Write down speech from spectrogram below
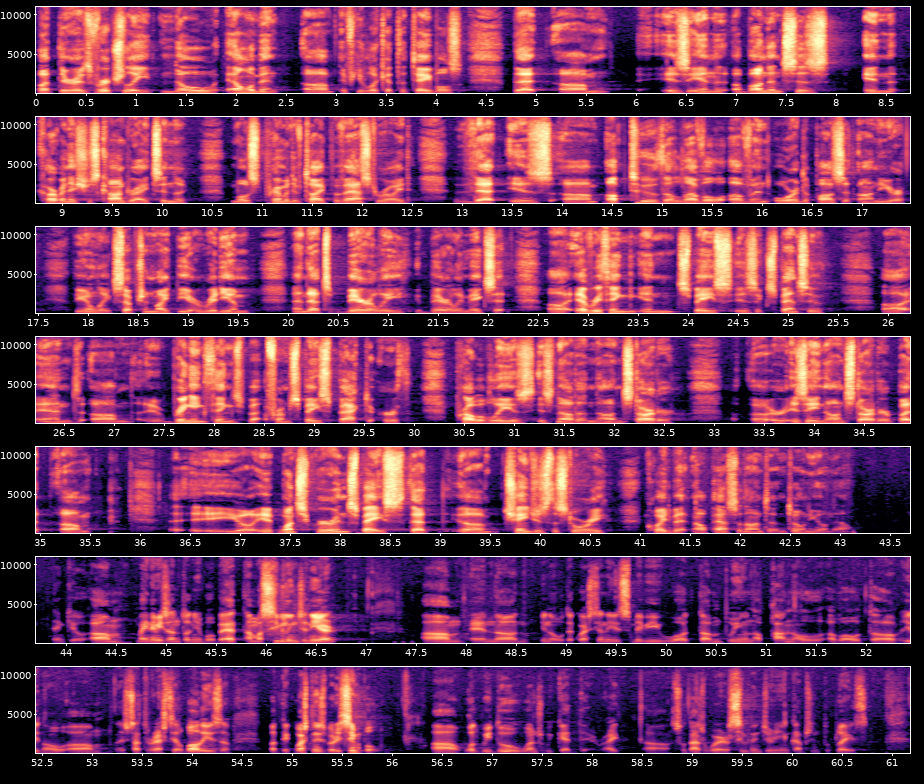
But there is virtually no element, uh, if you look at the tables, that um, is in abundances in carbonaceous chondrites in the most primitive type of asteroid that is um, up to the level of an ore deposit on the Earth. The only exception might be iridium, and that's barely, barely makes it. Uh, everything in space is expensive, uh, and um, bringing things from space back to Earth probably is, is not a non-starter, uh, or is a non-starter, but um, you know, it, once we're in space, that uh, changes the story quite a bit. And I'll pass it on to Antonio now. Thank you. Um, my name is Antonio Bobet. I'm a civil engineer. Um, and, uh, you know, the question is maybe what I'm doing on a panel about, uh, you know, um, extraterrestrial bodies. But the question is very simple. Uh, what we do once we get there, right? Uh, so that's where civil engineering comes into place.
